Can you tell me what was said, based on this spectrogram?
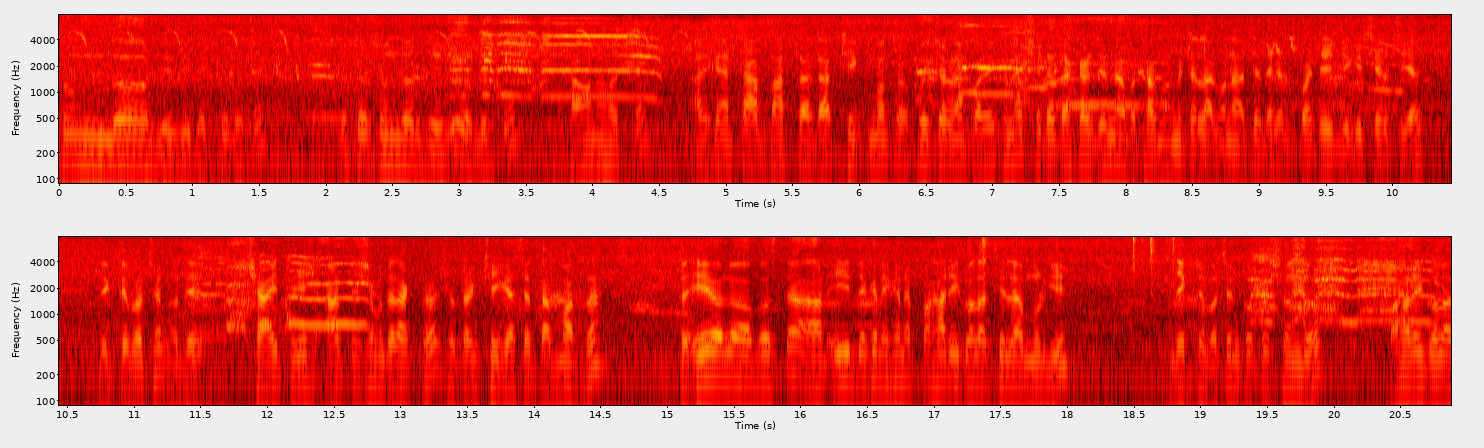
সুন্দর বেবি দেখতে পাচ্ছেন। কত সুন্দর বেবি ওদেরকে খাওয়ানো হচ্ছে। আর এখানে তাপমাত্রাটা ঠিক মতো পরিচালনা করে কিনা সেটা দেখার জন্য আবার থার্মোমিটার লাগানো আছে। দেখেন পঁয়ত্রিশ ডিগ্রি সেলসিয়াস। দেখতে পাচ্ছেন ওদের সাঁত্রিশ আটত্রিশের মধ্যে রাখতে হয় সুতরাং ঠিক আছে তাপমাত্রা। তো এই হলো অবস্থা। আর এই দেখেন এখানে পাহাড়ি গলা ছিলা মুরগি। দেখতে পাচ্ছেন কত সুন্দর পাহাড়ি গলা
